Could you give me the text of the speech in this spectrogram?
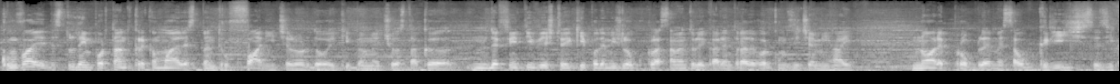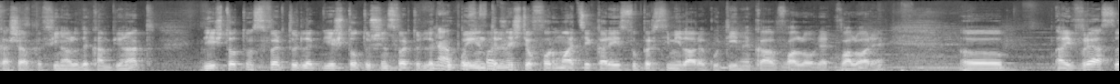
cumva e destul de important, cred că mai ales pentru fanii celor două echipe meciul ăsta, că în definitiv ești o echipă de mijlocul clasamentului care, într-adevăr, cum zice Mihai, nu are probleme sau griji, să zic așa, pe finalul de campionat. Ești, tot în sferturile, ești totuși în sferturile Da, cupei, poți să faci- întâlnești o formație care e super similară cu tine ca valoare. valoare. Uh, ai vrea să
